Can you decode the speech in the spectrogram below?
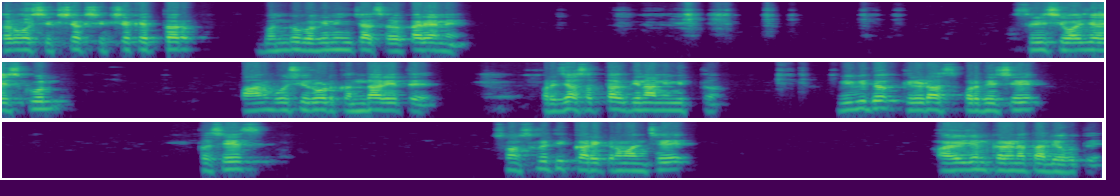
सर्व शिक्षक शिक्षकेतर बंधू भगिनींच्या सहकार्याने Shri Shivaji high school Panbhoshi road Kandhar येथे प्रजासत्ताक दिनानिमित्त विविध क्रीडा स्पर्धेचे तसेच सांस्कृतिक कार्यक्रमांचे आयोजन करण्यात आले होते.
